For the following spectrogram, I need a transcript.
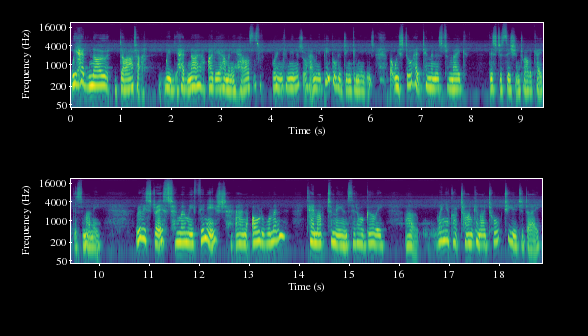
We had no data we had no idea how many houses were in communities or how many people lived in communities, but we still had 10 minutes to make this decision to allocate this money. Really stressed, and when we finished, an older woman came up to me and said, Oh, girlie, uh, when you've got time, can I talk to you today?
